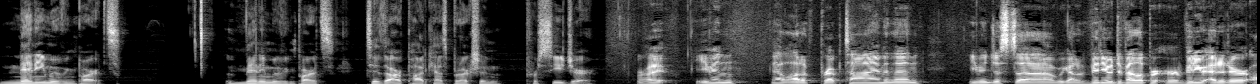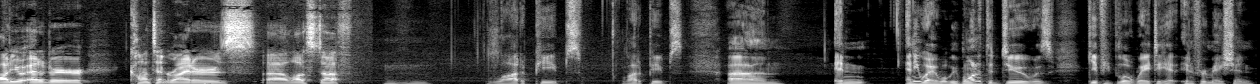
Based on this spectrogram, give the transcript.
many moving parts, many moving parts to the, our podcast production procedure. Right. Even yeah, a lot of prep time, and then even just uh, we got a video developer or video editor, audio editor, content writers, uh, a lot of stuff. Mm-hmm. A lot of peeps, a lot of peeps. Um, and anyway, what we wanted to do was give people a way to get information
